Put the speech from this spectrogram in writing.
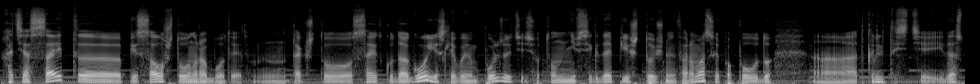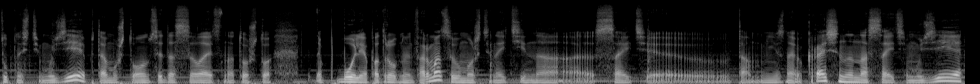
хотя сайт э, писал, что он работает. Так что сайт Кудаго, если вы им пользуетесь, вот он не всегда пишет точную информацию по поводу э, открытости и доступности музея, потому что он всегда ссылается на то, что более подробную информацию вы можете найти на сайте, э, там, не знаю, Красина, на сайте музея,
